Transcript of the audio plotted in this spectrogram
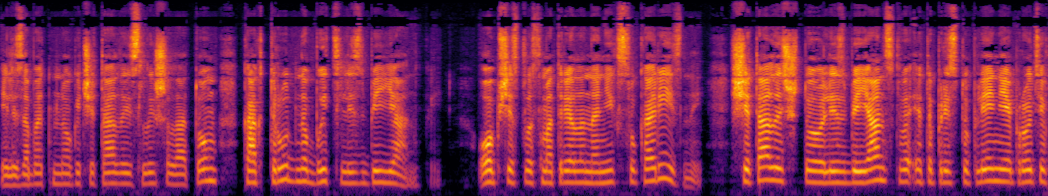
Элизабет много читала и слышала о том, как трудно быть лесбиянкой. Общество смотрело на них сукоризной. Считалось, что лесбиянство — это преступление против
